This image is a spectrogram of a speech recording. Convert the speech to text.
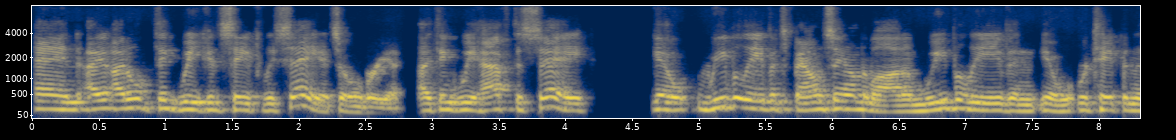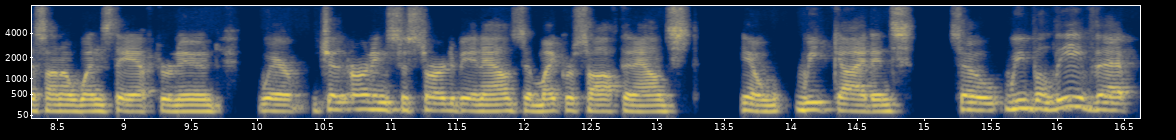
And I, I don't think we could safely say it's over yet. I think we have to say, you know, we believe it's bouncing on the bottom. We believe, and you know, we're taping this on a Wednesday afternoon where earnings just started to be announced and Microsoft announced, you know, weak guidance. So we believe that,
